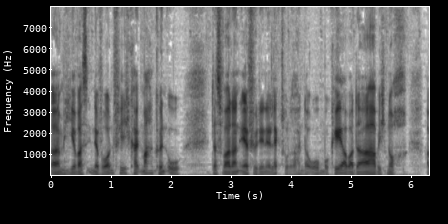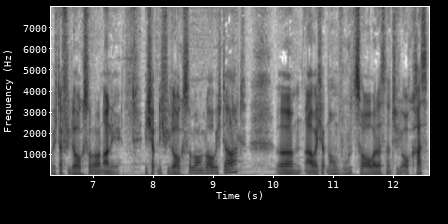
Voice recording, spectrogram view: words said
ähm, hier was in der Wordenfähigkeit machen können. Oh, das war dann eher für den Elektrodrachen da oben. Okay, aber da habe ich noch, habe ich da viele Hoxolon? Ah, nee. Ich habe nicht viele Hoxolon, glaube ich, da. Ähm, aber ich habe noch einen Wutzauber, das ist natürlich auch krass.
